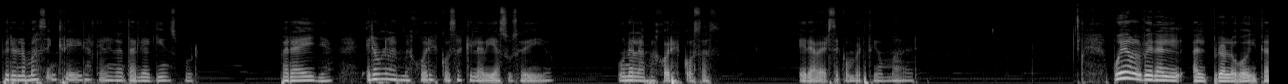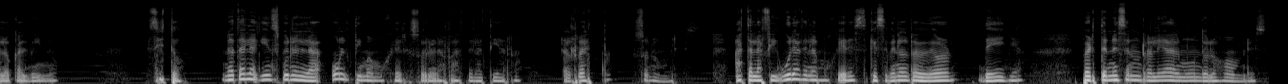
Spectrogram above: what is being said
Pero lo más increíble es que Natalia Ginsburg, para ella, era una de las mejores cosas que le había sucedido. Una de las mejores cosas era haberse convertido en madre. Voy a volver al, al prólogo Italo Calvino. Cito, Natalia Ginsburg es la última mujer sobre la faz de la tierra. El resto son hombres. Hasta las figuras de las mujeres que se ven alrededor de ella pertenecen en realidad al mundo de los hombres,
